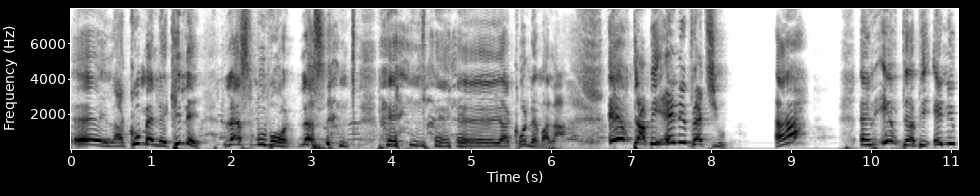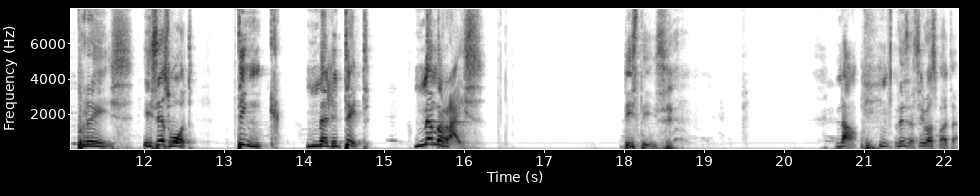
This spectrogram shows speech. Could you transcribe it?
Hey, la lekile. Let's move on. Let's. if there be any virtue, huh? And if there be any praise, he says what? Think, meditate, memorize these things. now, this is a serious matter.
